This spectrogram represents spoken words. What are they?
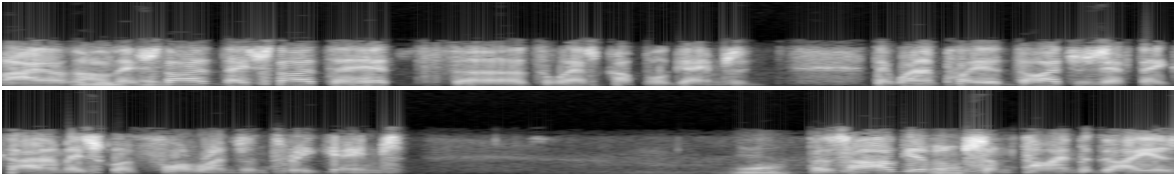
I don't know. They start they start to hit uh, the last couple of games. They went and played the Dodgers. If they got him, they scored four runs in three games. Yeah. But so I'll give him some time. The guy is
